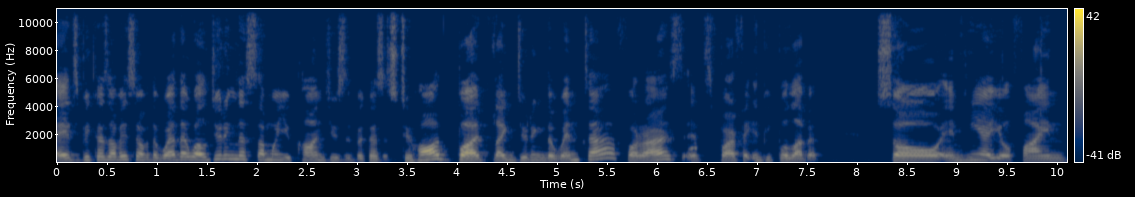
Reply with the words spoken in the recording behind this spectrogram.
It's because obviously of the weather. Well, during the summer you can't use it because it's too hot, but like during the winter for us it's perfect and people love it. So in here you'll find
